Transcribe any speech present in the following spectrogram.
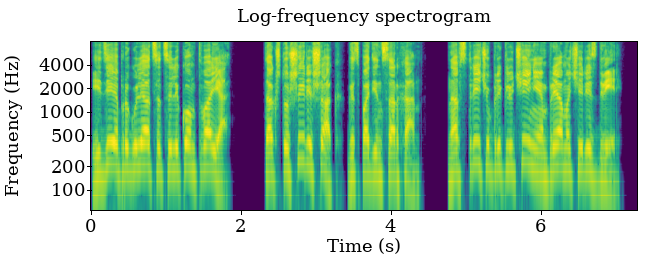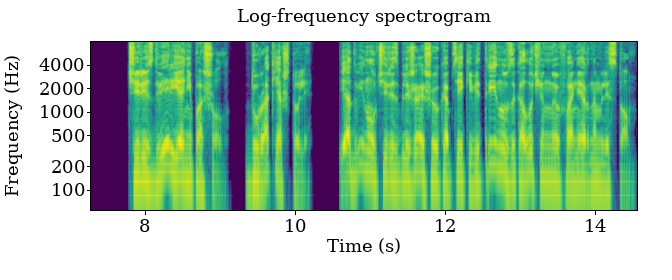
Идея прогуляться целиком твоя. Так что шире шаг, господин Сархан. Навстречу приключениям прямо через дверь». Через дверь я не пошел. Дурак я, что ли? Я двинул через ближайшую к аптеке витрину, заколоченную фанерным листом.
